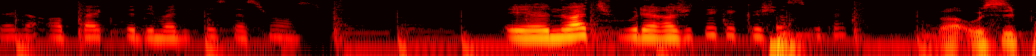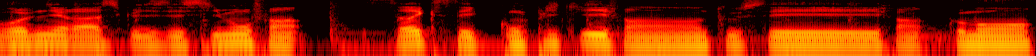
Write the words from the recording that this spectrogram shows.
réel impact des manifestations en Suisse. Et euh, Noah, tu voulais rajouter quelque chose peut-être? Bah aussi pour revenir à ce que disait Simon, enfin c'est vrai que c'est compliqué, enfin tous ces, enfin comment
